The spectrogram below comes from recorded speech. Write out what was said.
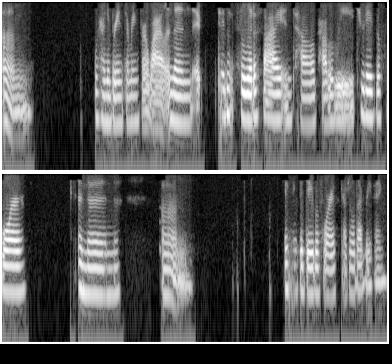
um, were kind of brainstorming for a while, and then it didn't solidify until probably two days before, and then um, I think the day before I scheduled everything.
